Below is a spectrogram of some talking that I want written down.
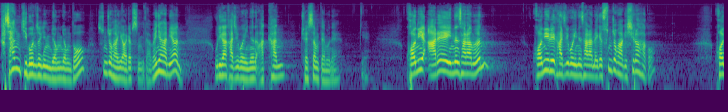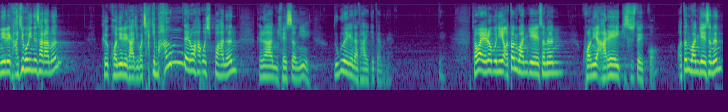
가장 기본적인 명령도 순종하기가 어렵습니다. 왜냐하면 우리가 가지고 있는 악한 죄성 때문에 예. 권위 아래에 있는 사람은 권위를 가지고 있는 사람에게 순종하기 싫어하고 권위를 가지고 있는 사람은 그 권위를 가지고 자기 마음대로 하고 싶어 하는 그러한 죄성이 누구에게나 다 있기 때문에 예. 저와 여러분이 어떤 관계에서는 권위 아래에 있을 수도 있고 어떤 관계에서는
